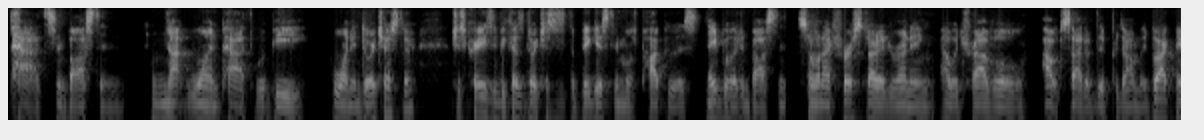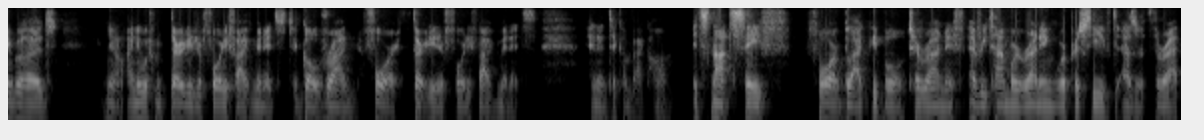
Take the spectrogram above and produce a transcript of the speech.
paths in Boston. Not one path would be one in Dorchester, which is crazy because Dorchester is the biggest and most populous neighborhood in Boston. So when I first started running, I would travel outside of the predominantly black neighborhoods, you know, anywhere from 30 to 45 minutes to go run for 30 to 45 minutes and then to come back home. It's not safe for black people to run if every time we're running we're perceived as a threat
